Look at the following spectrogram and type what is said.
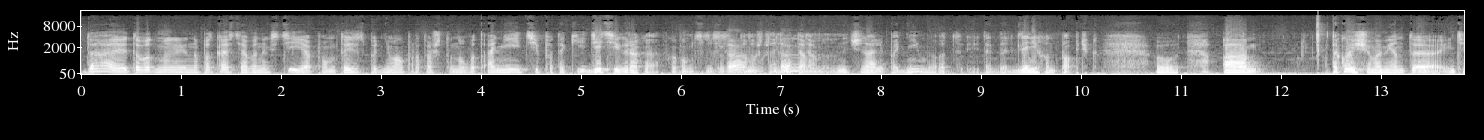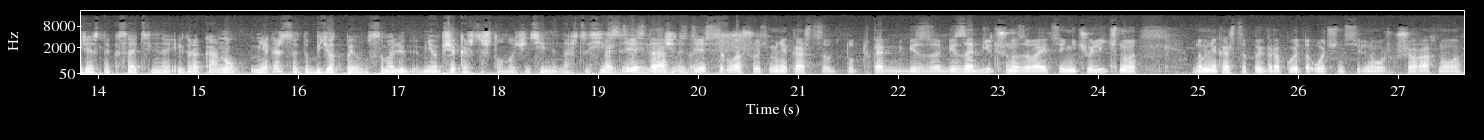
Да, это вот мы на подкасте об NXT, я, по-моему, тезис поднимал про то, что, ну, вот они, типа, такие дети игрока, в каком-то смысле, да, потому что да, они там да. начинали под ним, и вот, и так далее. Для них он папочка. Вот. А, такой еще момент э, интересный касательно игрока. Ну, мне кажется, это бьет по его самолюбию. Мне вообще кажется, что он очень сильный нарциссист. А здесь, да, учитывая. здесь соглашусь. Мне кажется, тут как бы без, без обид, что называется, и ничего личного. Но мне кажется, по игроку это очень сильно шарахнуло.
